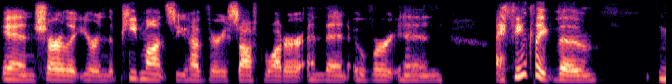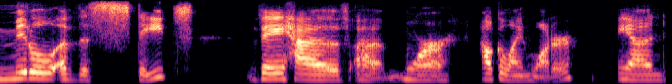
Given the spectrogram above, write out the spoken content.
In Charlotte, you're in the Piedmont, so you have very soft water. And then over in, I think like the middle of the state, they have um, more alkaline water. And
